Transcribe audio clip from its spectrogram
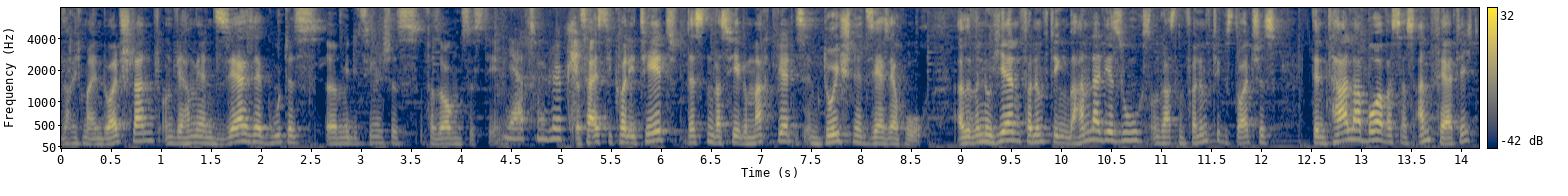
sag ich mal, in Deutschland und wir haben ja ein sehr, sehr gutes äh, medizinisches Versorgungssystem. Ja, zum Glück. Das heißt, die Qualität dessen, was hier gemacht wird, ist im Durchschnitt sehr, sehr hoch. Also wenn du hier einen vernünftigen Behandler dir suchst und du hast ein vernünftiges deutsches Dentallabor, was das anfertigt,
